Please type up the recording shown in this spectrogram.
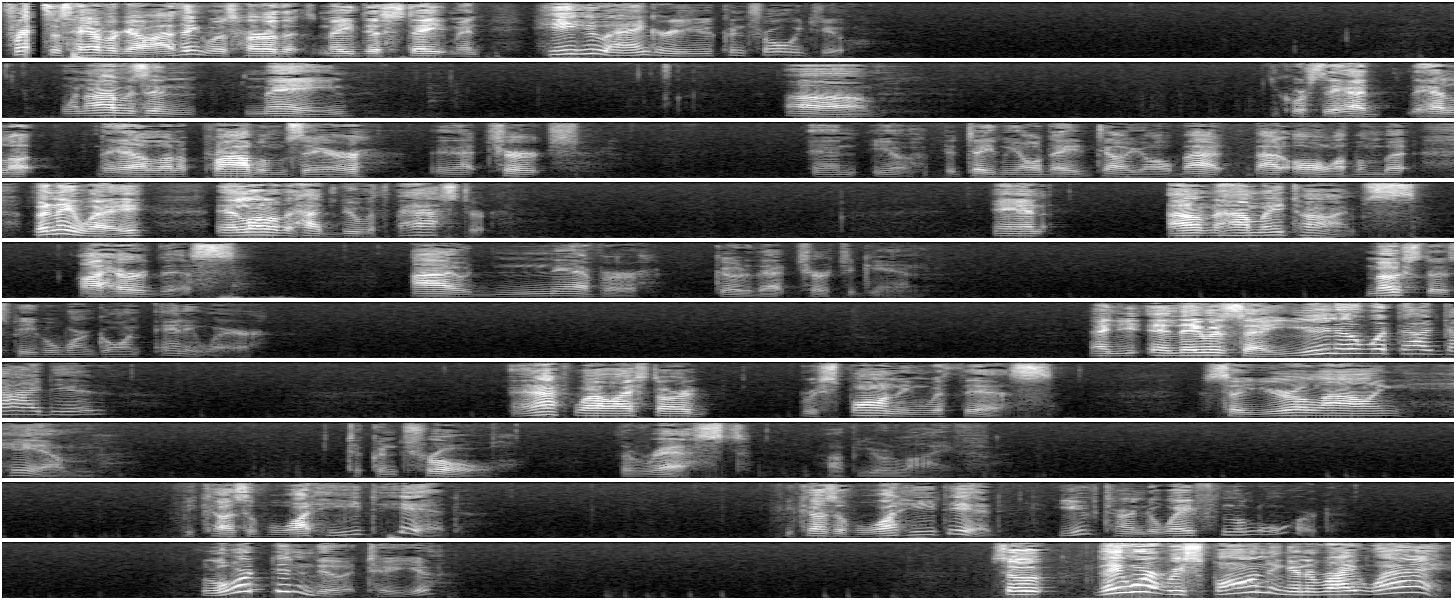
Frances Havergal, I think it was her that made this statement He who angered you controlled you. When I was in Maine, um, of course they had they had a lot they had a lot of problems there in that church and you know it'd take me all day to tell you all about about all of them. But but anyway, And a lot of it had to do with the pastor. And I don't know how many times I heard this. I would never go to that church again. Most of those people weren't going anywhere. And, you, and they would say, You know what that guy did? And that's why I started responding with this. So you're allowing him to control the rest of your life. Because of what he did. Because of what he did, you've turned away from the Lord. The Lord didn't do it to you. So they weren't responding in the right way.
